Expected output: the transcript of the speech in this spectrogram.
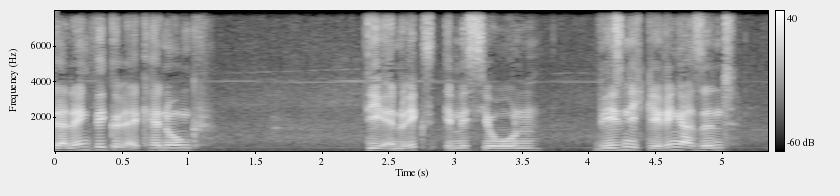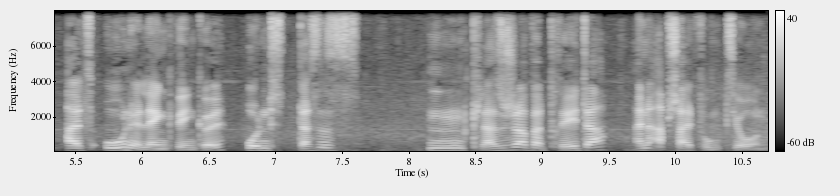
der Lenkwinkelerkennung die NOx-Emissionen wesentlich geringer sind als ohne Lenkwinkel. Und das ist ein klassischer Vertreter einer Abschaltfunktion.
